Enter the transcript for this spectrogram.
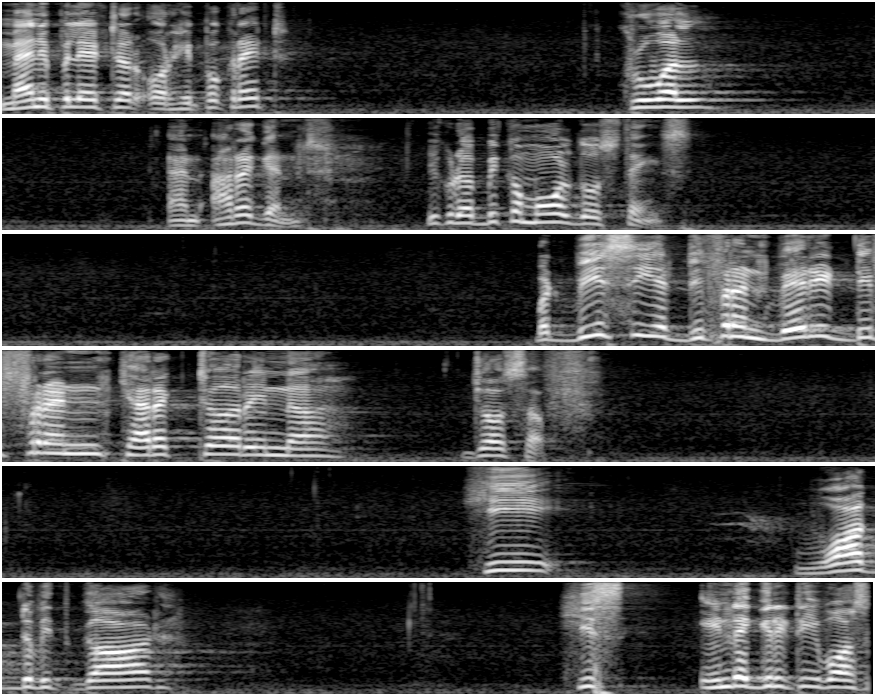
manipulator or hypocrite, cruel and arrogant. He could have become all those things. But we see a different, very different character in uh, Joseph. He walked with God. His integrity was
